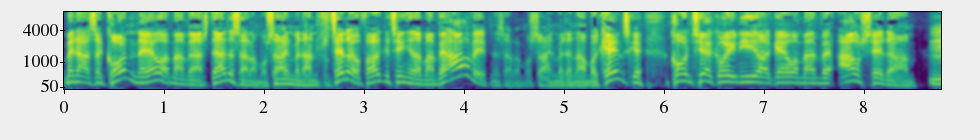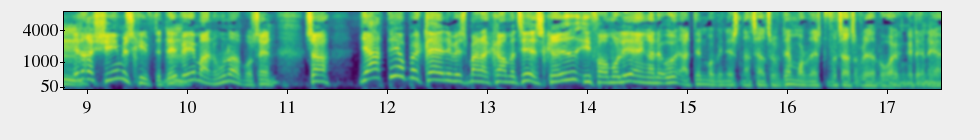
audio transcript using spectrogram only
Men altså, grunden er jo, at man vil erstatte Saddam Hussein, men han fortæller jo Folketinget, at man vil afvæbne Saddam Hussein med den amerikanske grund til at gå ind i Irak, er at man vil afsætte ham. Mm. Et regimeskifte, det mm. ved man 100 procent. Så ja, det er jo beklageligt, hvis man er kommet til at skride i formuleringerne uden... Ah, den må vi næsten have taget, den må du næsten få tatoveret på ryggen den her.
